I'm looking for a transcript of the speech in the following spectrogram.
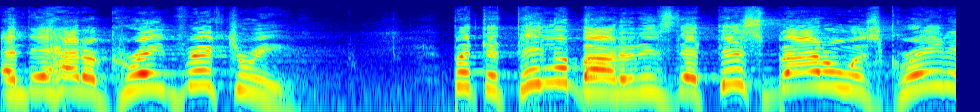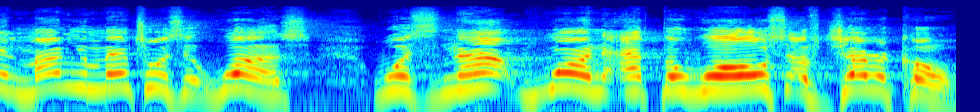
and they had a great victory. But the thing about it is that this battle, as great and monumental as it was, was not won at the walls of Jericho.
